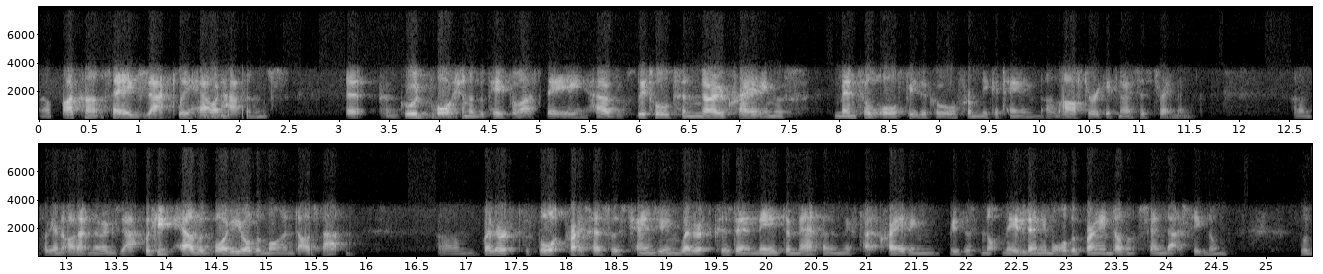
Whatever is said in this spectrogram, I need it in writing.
Um, I can't say exactly how it happens, but a good portion of the people I see have little to no cravings, mental or physical, from nicotine um, after a hypnosis treatment. Um, so again, I don't know exactly how the body or the mind does that. Um, whether it's the thought processes changing, whether it's because their needs are met, and if that craving is just not needed anymore, the brain doesn't send that signal. Well,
